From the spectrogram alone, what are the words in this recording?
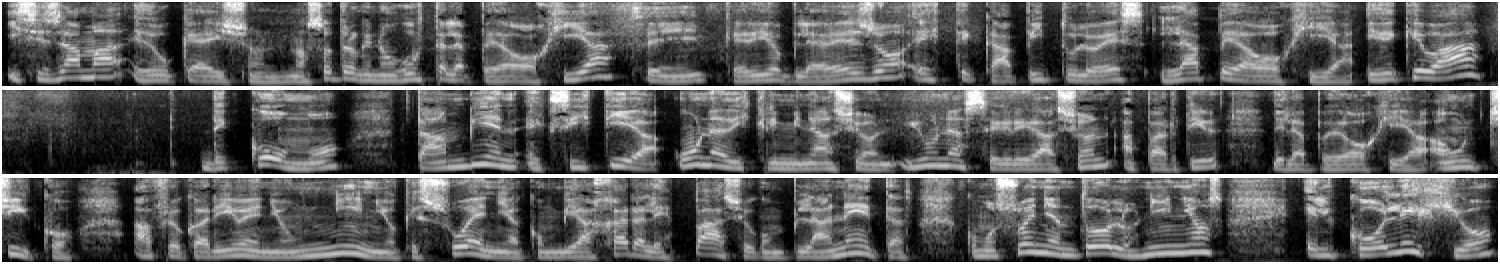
Y se llama Education. Nosotros que nos gusta la pedagogía, Sí. querido plebeyo, este capítulo es la pedagogía. ¿Y de qué va? De cómo también existía una discriminación y una segregación a partir de la pedagogía. A un chico afrocaribeño, un niño que sueña con viajar al espacio, con planetas, como sueñan todos los niños, el colegio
